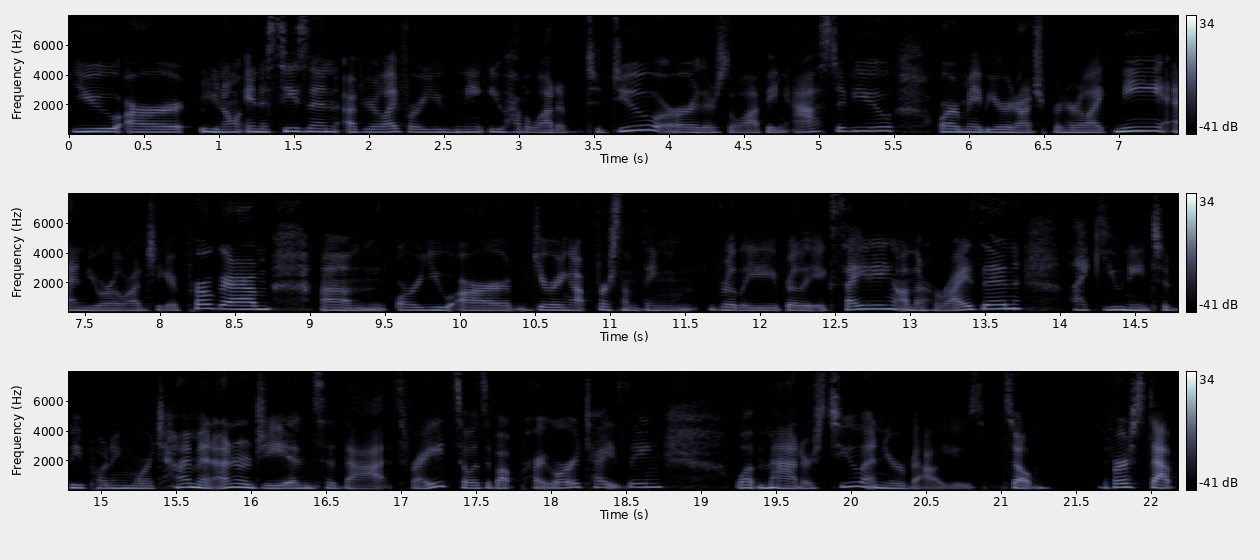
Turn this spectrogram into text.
you are you know in a season of your life where you need you have a lot of to do or there's a lot being asked of you or maybe you're an entrepreneur like me and you're launching a program um, or you are gearing up for something really really exciting on the horizon like you need to be putting more time and energy into that right? So it's about prioritizing what matters to you and your values. So the first step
